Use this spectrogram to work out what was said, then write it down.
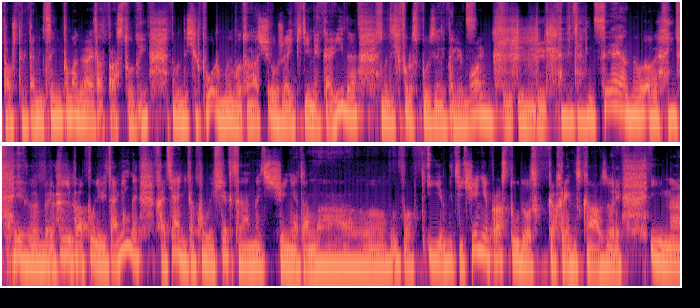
того, что витамин С не помогает от простуды. Но вот до сих пор мы, вот у нас уже эпидемия ковида, мы до сих пор используем витамин Лимон С. и имбирь. Витамин С, ну, и, и, и поливитамины, хотя никакого эффекта на течение там а, и на течение простуды, вот в Кохрейновском обзоре, и на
